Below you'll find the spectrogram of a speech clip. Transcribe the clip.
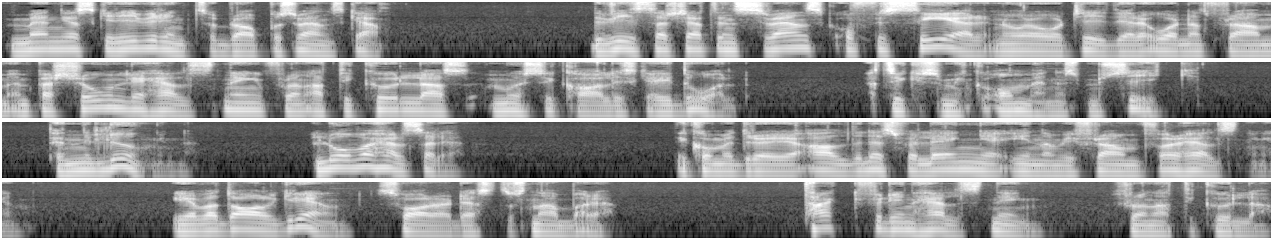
men jag skriver inte så bra på svenska. Det visar sig att en svensk officer några år tidigare ordnat fram en personlig hälsning från Attikullas musikaliska idol. Jag tycker så mycket om hennes musik. Den är lugn. Lova att hälsa det. Det kommer dröja alldeles för länge innan vi framför hälsningen. Eva Dahlgren svarar desto snabbare. Tack för din hälsning från Attikulla.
